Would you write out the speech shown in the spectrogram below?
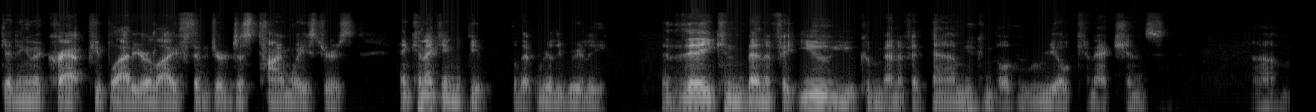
Getting the crap people out of your life that are just time wasters and connecting to people that really, really they can benefit you, you can benefit them, you can build real connections. Um,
